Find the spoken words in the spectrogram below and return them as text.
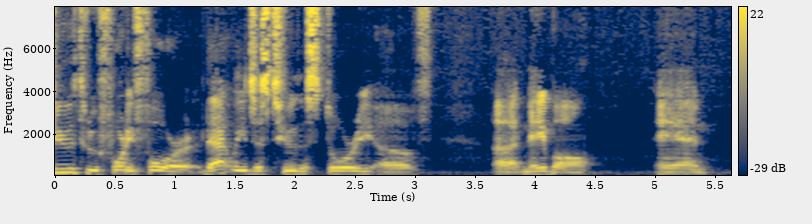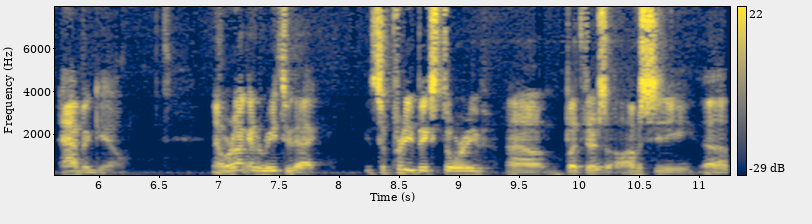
2 through 44, that leads us to the story of uh, Nabal and Abigail. Now, we're not going to read through that. It's a pretty big story, uh, but there's obviously uh,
